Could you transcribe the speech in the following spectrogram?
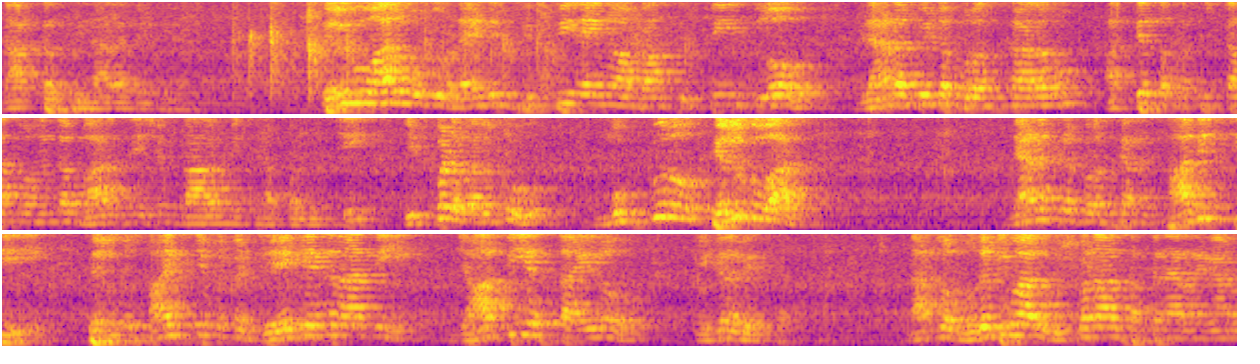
డాక్టర్ సి నారాయణ రెడ్డి గారు తెలుగువారు ముగ్గురు. నైన్టీన్ సిక్స్టీ నైన్ ఆ ఫ్రాన్స్ సిక్స్టీస్లో జ్ఞానపీఠ పురస్కారం అత్యంత ప్రతిష్టాత్మకంగా భారతదేశం ప్రారంభించినప్పటి నుంచి ఇప్పటి వరకు ముగ్గురు తెలుగువారు జ్ఞానపీఠ పురస్కారాన్ని సాధించి తెలుగు సాహిత్యం యొక్క జయకేతనాన్ని జాతీయ స్థాయిలో ఎగరవేశారు. దాంట్లో మొదటి వారు విశ్వనాథ సత్యనారాయణ గారు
